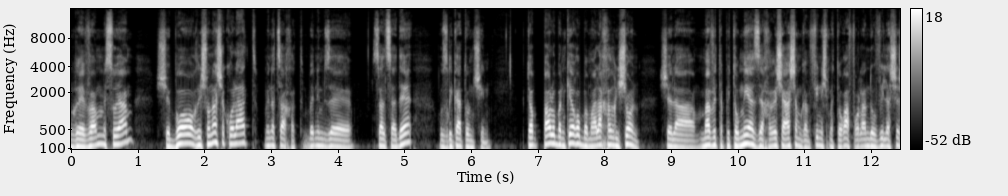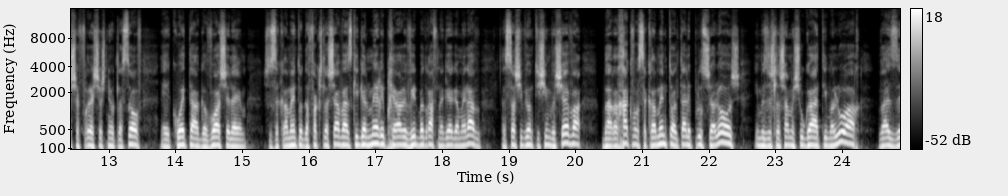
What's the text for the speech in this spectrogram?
רבע מסוים, שבו הראשונה שקולעת מנצחת, בין אם זה סל שדה או זריקת עונשין. פאולו בנקרו במהלך הראשון של המוות הפתאומי הזה, אחרי שהיה שם גם finish מטורף, אורלנדו הובילה שש הפרש, שש שניות לסוף, קווטה הגבוה שלהם, שסקרמנטו דפק שלושה, ואז קיגן מרי, בחירה רביעית בדראפט, נגיע גם אליו, עשה שוויון 97, בהארכה כבר סקרמנטו עלתה לפלוס שלוש, עם איזה שלושה משוגעת עם הלוח, ואז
